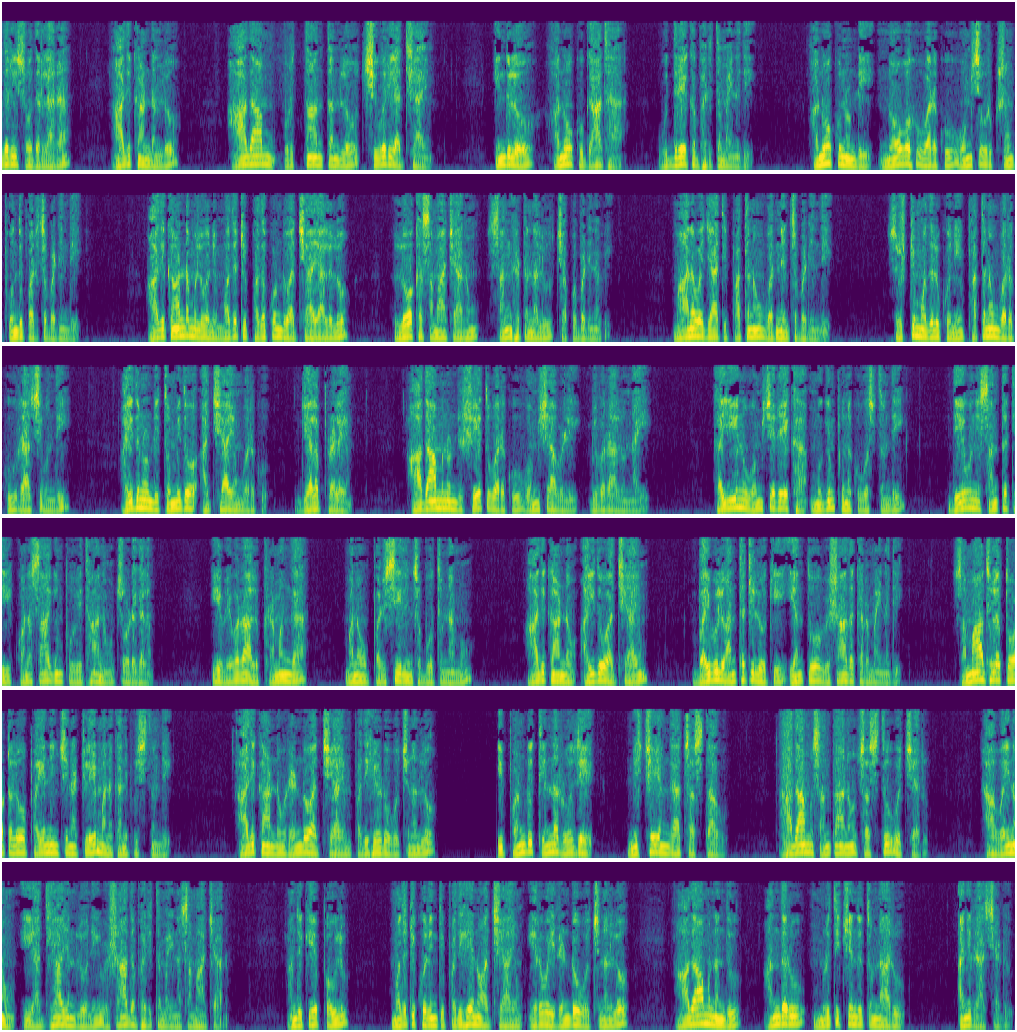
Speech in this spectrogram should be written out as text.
సోదరీ సోదరులారా ఆదికాండంలో ఆదాం వృత్తాంతంలో చివరి అధ్యాయం. ఇందులో హనోకు గాథ ఉద్రేకభరితమైనది. హనోకు నుండి నోవహు వరకు వంశవృక్షం పొందుపరచబడింది. ఆదికాండములోని మొదటి పదకొండు అధ్యాయాలలో లోక సమాచారం సంఘటనలు చెప్పబడినవి. మానవజాతి పతనం వర్ణించబడింది. సృష్టి మొదలుకొని పతనం వరకు రాసి ఉంది. ఐదు నుండి తొమ్మిదో అధ్యాయం వరకు జలప్రళయం ఆదాము నుండి షేతు వరకు వంశావళి వివరాలున్నాయి. కయీను వంశరేఖ ముగింపునకు వస్తుంది. దేవుని సంతతి కొనసాగింపు విధానం చూడగలం. ఈ వివరాలు క్రమంగా మనం పరిశీలించబోతున్నాము. ఆదికాండం ఐదో అధ్యాయం బైబిలు అంతటిలోకి ఎంతో విషాదకరమైనది. సమాధుల తోటలో పయనించినట్లే మనకనిపిస్తుంది. ఆదికాండం రెండో అధ్యాయం పదిహేడో వచనంలో ఈ పండు తిన్న రోజే నిశ్చయంగా చస్తావు. ఆదాము సంతానం చస్తూ వచ్చారు. ఆ వైనం ఈ అధ్యాయంలోని విషాదభరితమైన సమాచారం. అందుకే పౌలు మొదటి కొరింతి పదిహేనో అధ్యాయం ఇరవై రెండో వచనంలో ఆదామునందు అందరూ మృతి చెందుతున్నారు అని రాశాడు.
